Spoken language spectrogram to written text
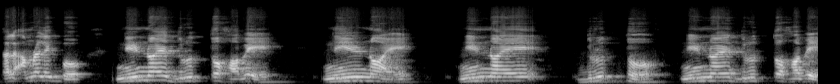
তাহলে আমরা লিখব, নির্ণয়ে দূরত্ব হবে, নির্ণয়ে নির্ণয়ে দূরত্ব নির্ণয়ে দূরত্ব হবে,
